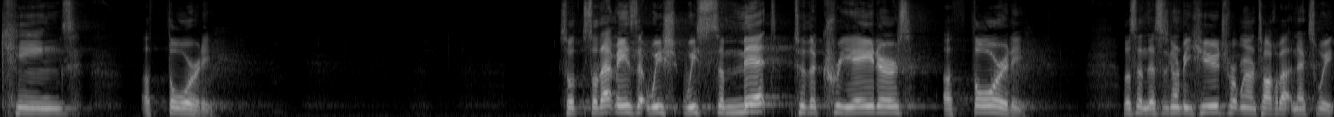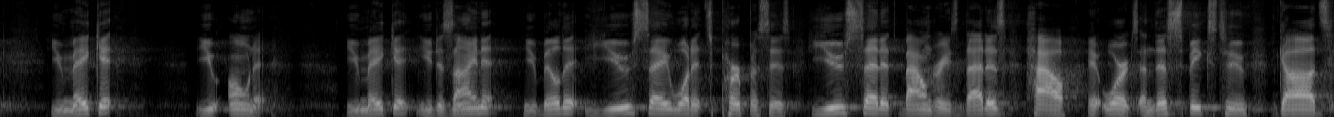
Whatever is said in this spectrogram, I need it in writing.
king's authority. So, so that means that we, sh- we submit to the Creator's authority. Listen, this is going to be huge for what we're going to talk about next week. You make it, you own it. You make it, you design it, you build it, you say what its purpose is. You set its boundaries. That is how it works. And this speaks to God's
